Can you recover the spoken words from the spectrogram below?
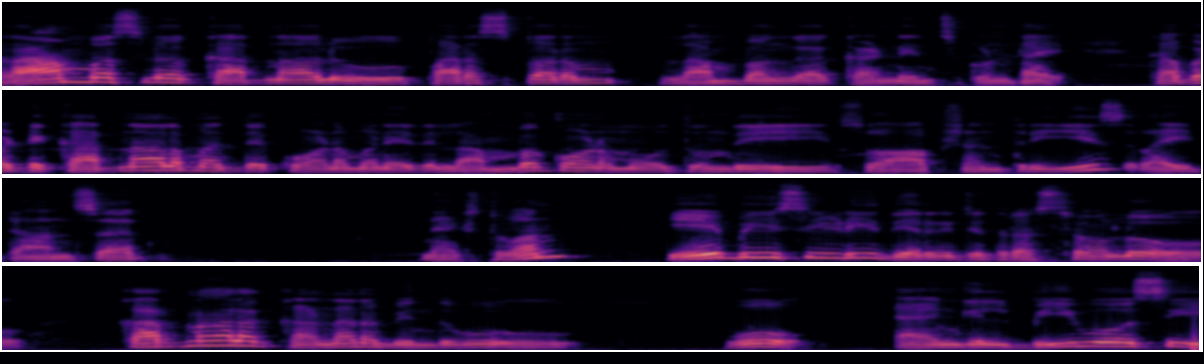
రాంబస్లో కర్ణాలు పరస్పరం లంబంగా ఖండించుకుంటాయి. కాబట్టి కర్ణాల మధ్య కోణం అనేది లంబ కోణం అవుతుంది. So option three is right answer. Next one ABCD దీర్ఘచతురస్రంలో కర్ణాల ఖండన బిందువు ఓ యాంగిల్ బీఓసి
